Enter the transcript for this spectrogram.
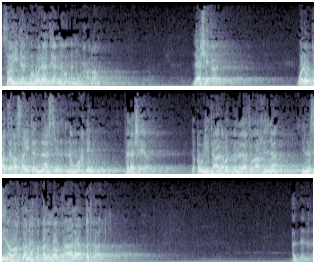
صيدا وهو لا يدري أنه أنه حرام. لا شيء عليه. ولو قتل صيدا ناسيا أنه محرم فلا شيء عليه. لقوله تعالى ربنا لا تؤاخذنا إن نسينا وأخطأنا فقال الله تعالى قد فعلت. أذن.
